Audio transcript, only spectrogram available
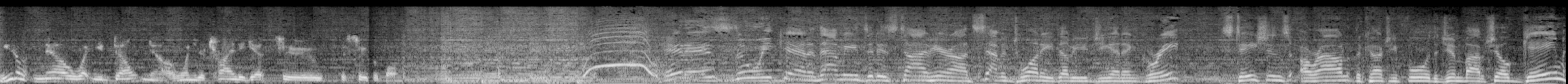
You don't know what you don't know when you're trying to get to the Super Bowl. It is the weekend, and that means it is time here on 720 WGN and great stations around the country for the Jim Bob Show Game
